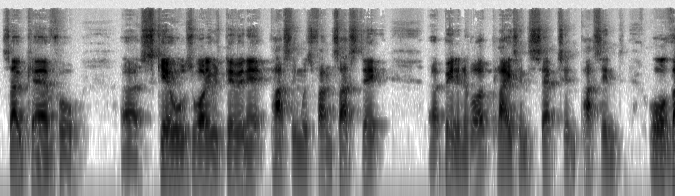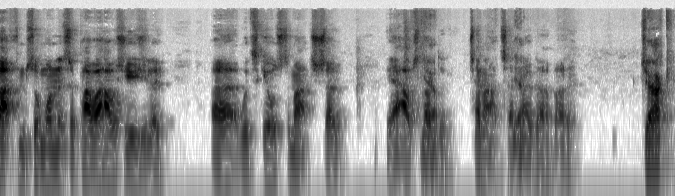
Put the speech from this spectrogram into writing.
So careful. Uh, skills while he was doing it. Passing was fantastic. Uh, being in the right place, intercepting, passing, all that from someone that's a powerhouse usually uh, with skills to match. So yeah, outstanding. Yeah. 10 out of 10, yeah. no doubt about it. Jack?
